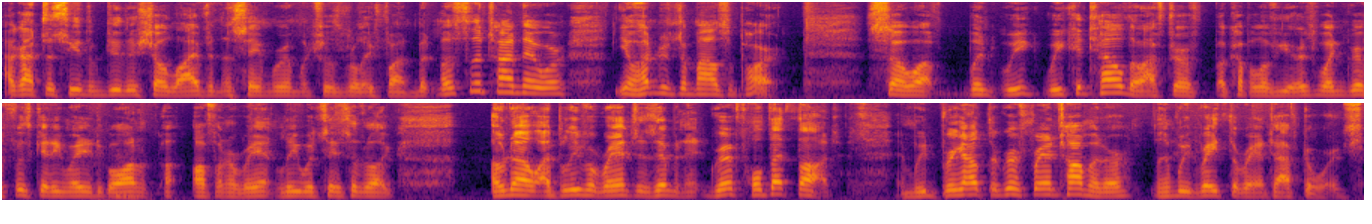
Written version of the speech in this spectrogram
I got to see them do the show live in the same room, which was really fun. But most of the time, they were, you know, hundreds of miles apart. So uh, when we we could tell though after a couple of years when Griff was getting ready to go on off on a rant, Lee would say something like, "Oh no, I believe a rant is imminent." Griff, hold that thought, and we'd bring out the Griff rantometer, and we'd rate the rant afterwards.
